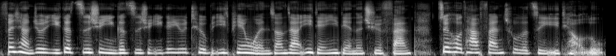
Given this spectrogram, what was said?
分享就一个资讯一个资讯，一个 YouTube 一篇文章，这样一点一点的去翻，最后他翻出了自己一条路。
